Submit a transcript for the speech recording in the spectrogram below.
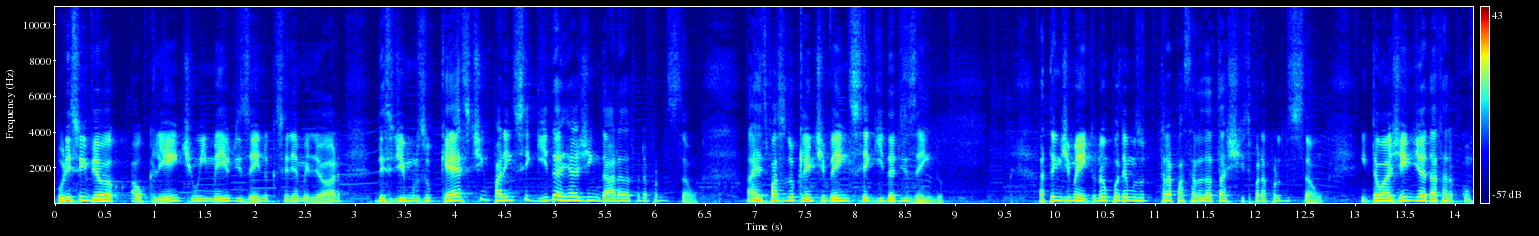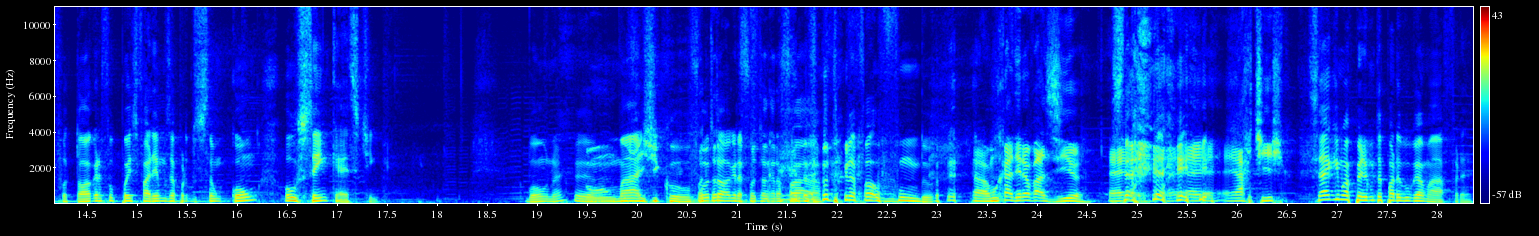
Por isso enviou ao- cliente um e-mail dizendo que seria melhor decidirmos o casting para em seguida reagendar a data da produção. A resposta do cliente vem em seguida dizendo: Atendimento, não podemos ultrapassar a data X para a produção. Então agende a data com o fotógrafo, pois faremos a produção com ou sem casting. Bom, né? É, Bom. Mágico, fotógrafo. Fotografar. Fotografar o fundo. É uma cadeira vazia. É, é- é- é artístico. Segue uma pergunta para o Guga Mafra.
